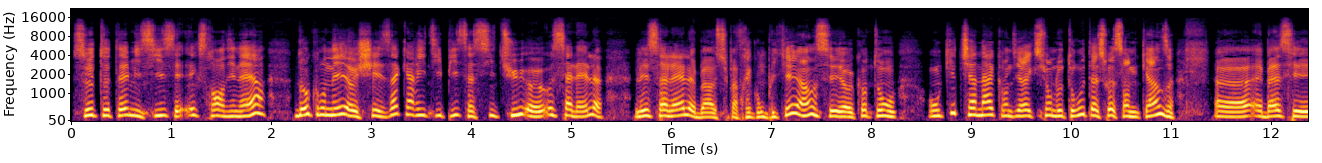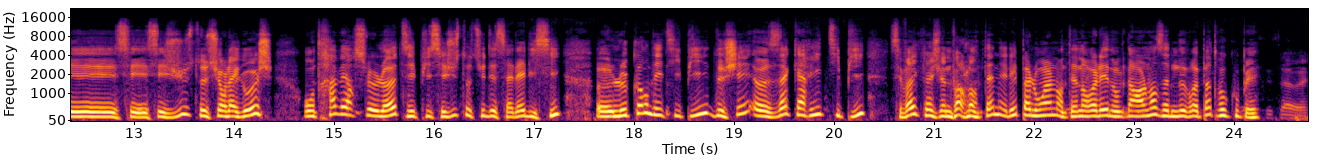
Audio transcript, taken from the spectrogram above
ce totem ici, c'est extraordinaire. Donc on est euh, chez Zachary Tipeee, ça se situe euh, au Salel. Les Salelles, eh ben c'est pas très compliqué. Hein. C'est euh, quand on, quitte Chanac en direction de l'autoroute à 75. Euh, eh ben c'est juste sur la gauche. On traverse le Lot et puis c'est juste au-dessus des Salelles ici. Euh, camp des tipis de chez euh, Zachary Tipeee. C'est vrai que là je viens de voir l'antenne, elle est pas loin l'antenne relais, donc normalement ça ne devrait pas trop couper. C'est ça, ouais.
